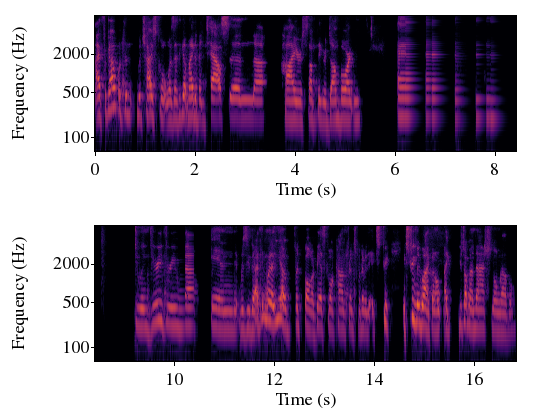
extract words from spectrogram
I forgot what the, which high school it was. I think it might have been towson uh, high or something or dumbarton. And doing very very well. In it was either I think when you know football or basketball conference, whatever, extreme, extremely well, like, like you're talking about national level.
